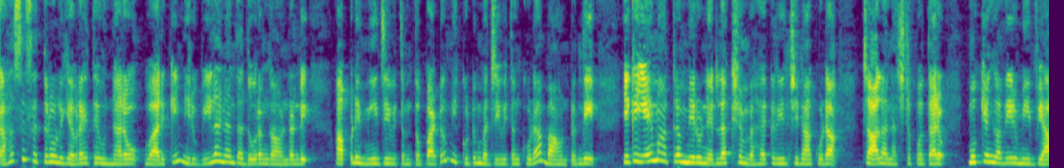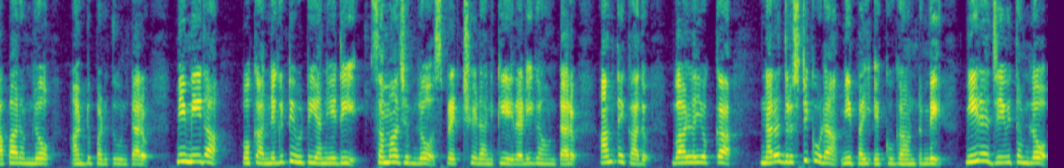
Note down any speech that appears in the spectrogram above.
రహస్య శత్రువులు ఎవరైతే ఉన్నారో వారికి మీరు వీలైనంత దూరంగా ఉండండి. అప్పుడే మీ జీవితంతో పాటు మీ కుటుంబ జీవితం కూడా బాగుంటుంది. ఇక ఏమాత్రం మీరు నిర్లక్ష్యం వ్యవహరించినా కూడా చాలా నష్టపోతారు. ముఖ్యంగా వీరు మీ వ్యాపారంలో అడ్డుపడుతూ ఉంటారు. మీ మీద ఒక నెగటివిటీ అనేది సమాజంలో స్ప్రెడ్ చేయడానికి రెడీగా ఉంటారు. అంతేకాదు వాళ్ళ యొక్క నరదృష్టి కూడా మీపై ఎక్కువగా ఉంటుంది. మీరే జీవితంలో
